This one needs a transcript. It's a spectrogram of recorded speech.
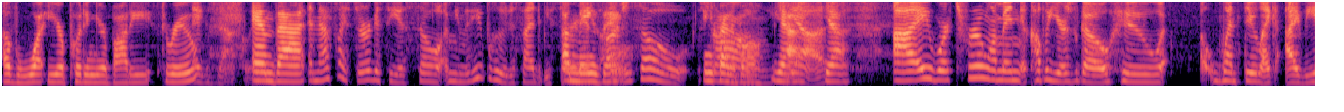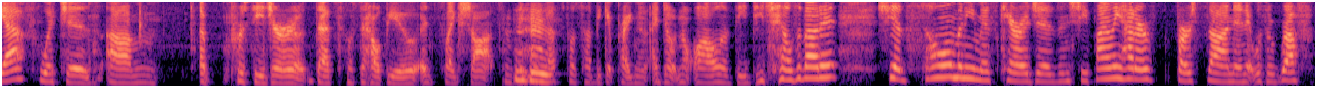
of what you're putting your body through Exactly. and that and that's why surrogacy is so. I mean, the people who decide to be surrogates Amazing. are so strong. incredible yeah yeah, I worked for a woman a couple years ago who went through like IVF, which is um, a procedure that's supposed to help you. It's like shots and things Mm-hmm. like that's supposed to help you get pregnant. I don't know all of the details about it. She had so many miscarriages, and she finally had her first son, and it was a rough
